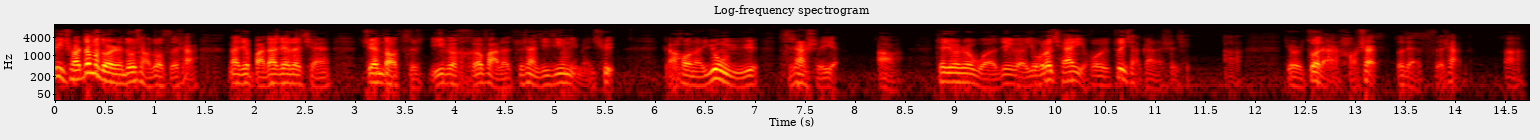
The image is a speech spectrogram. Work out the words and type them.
币圈这么多人都想做慈善。那就把大家的钱捐到此一个合法的慈善基金里面去，然后呢，用于慈善事业啊，这就是我这个有了钱以后最想干的事情啊，就是做点好事儿，做点慈善的啊。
